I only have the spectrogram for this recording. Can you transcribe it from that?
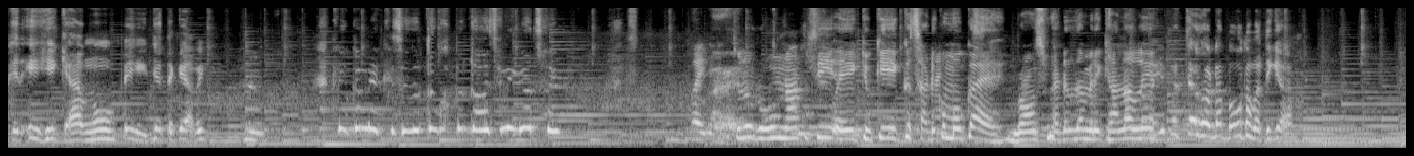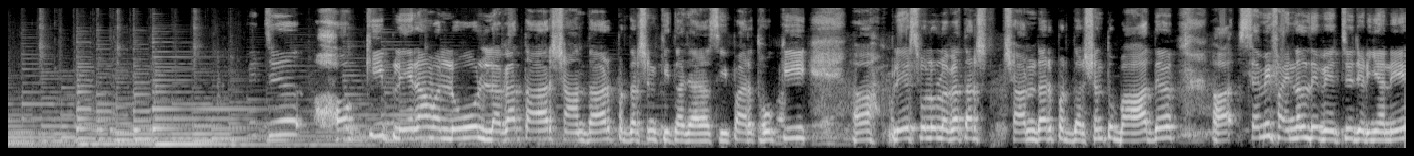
ਫਿਰ ਇਹੀ ਕਿਹਾ ਉਹਨੂੰ ਵੀ ਜਿੱਤ ਗਿਆ ਵੀ ਕਿਉਂਕਿ ਮੈਂ ਕਿਸੇ ਦਾ ਦੁੱਖ ਬਰਦਾਸ਼ਤ ਨਹੀਂ ਕਰ ਸਕਦੀ। ਚਲੋ ਰੋ ਨਾ ਤੁਸੀਂ ਇਹ ਕਿਉਂਕਿ ਇੱਕ ਸਾਡੇ ਕੋਲ ਮੌਕਾ ਹੈ ਬ੍ਰੌਂਜ਼ ਮੈਡਲ ਦਾ ਮੇਰੇ ਖਿਆਲ ਨਾਲ। ਇਹ ਬੱਚਾ ਸਾਡਾ ਬਹੁਤ ਵਧੀਆ। ਹਾਕੀ ਪਲੇਅਰਾਂ ਵੱਲੋਂ ਲਗਾਤਾਰ ਸ਼ਾਨਦਾਰ ਪ੍ਰਦਰਸ਼ਨ ਕੀਤਾ ਜਾ ਰਿਹਾ ਸੀ। ਭਾਰਤ ਹਾਕੀ ਪਲੇਅਰਸ ਵੱਲੋਂ ਲਗਾਤਾਰ ਸ਼ਾਨਦਾਰ ਪ੍ਰਦਰਸ਼ਨ ਤੋਂ ਬਾਅਦ ਸੈਮੀਫਾਈਨਲ ਦੇ ਵਿੱਚ ਜਿਹੜੀਆਂ ਨੇ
